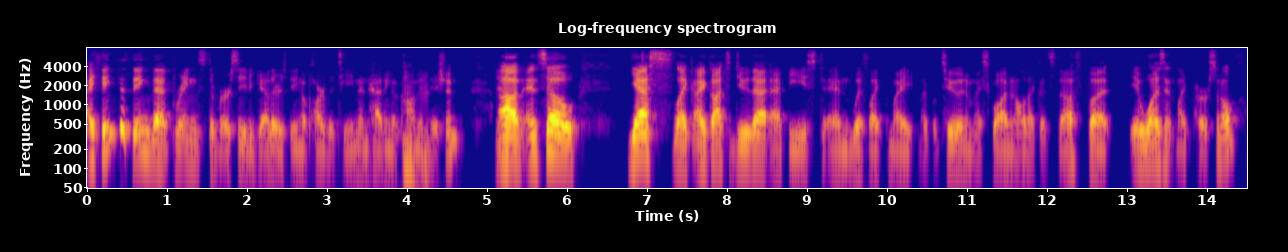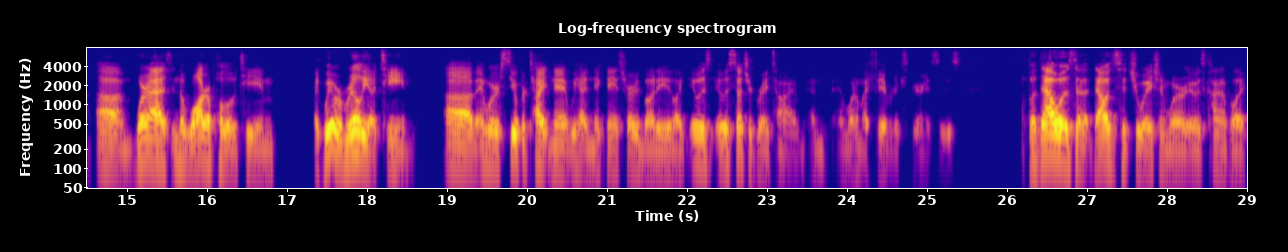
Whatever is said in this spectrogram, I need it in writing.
I think the thing that brings diversity together is being a part of a team and having a common Mhm. mission. Yeah. Um, and so, yes, like I got to do that at Beast and with like my my platoon and my squad and all that good stuff, but it wasn't like personal. Um, whereas in the water polo team, like we were really a team, um, and we were super tight knit. We had nicknames for everybody. Like it was it was such a great time and and one of my favorite experiences. But that was a that was a situation where it was kind of like,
